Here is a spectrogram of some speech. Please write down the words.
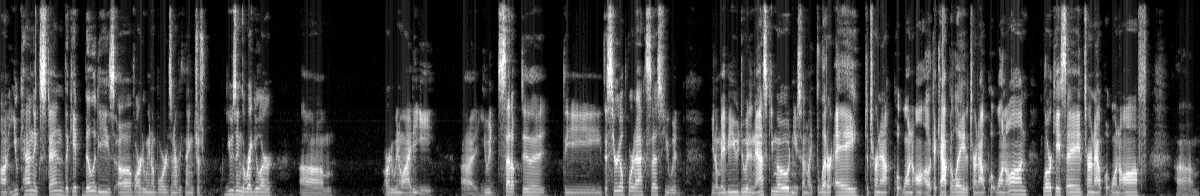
Uh, you can extend the capabilities of Arduino boards and everything just using the regular um, Arduino IDE. Uh, you would set up the the the serial port access. You would, you know, maybe you do it in ASCII mode and you send like the letter A to turn out put one on, like a capital A to turn output one on lowercase a to turn output one off. Um,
